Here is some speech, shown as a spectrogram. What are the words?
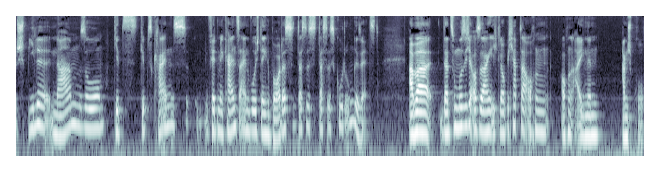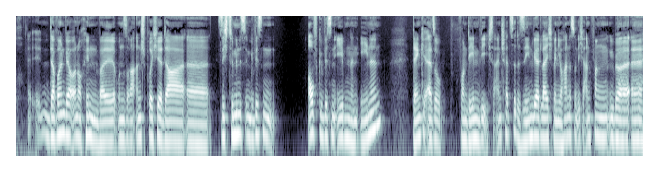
Spielenamen so gibt's gibt's keins fällt mir keins ein, wo ich denke, boah, das das ist das ist gut umgesetzt. Aber dazu muss ich auch sagen, ich glaube, ich habe da auch einen auch einen eigenen Anspruch. Da wollen wir auch noch hin, weil unsere Ansprüche da äh, sich zumindest in gewissen auf gewissen Ebenen ähneln. Denke also von dem, wie ich es einschätze, das sehen wir gleich, wenn Johannes und ich anfangen über, äh,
